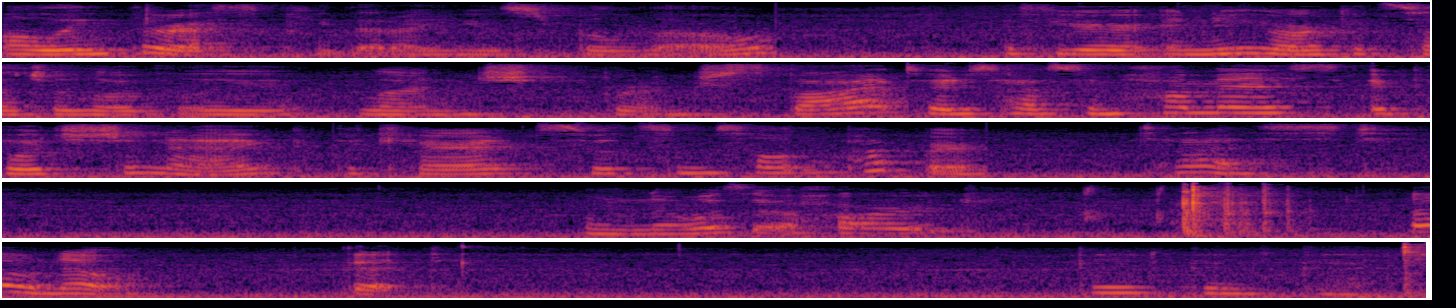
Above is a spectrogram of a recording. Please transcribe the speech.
I'll link the recipe that I used below. If you're in New York, it's such a lovely lunch brunch spot. So I just have some hummus, I poached an egg, the carrots with some salt and pepper. Test. Oh no, is it hard? Oh no, good. Good, good, good.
